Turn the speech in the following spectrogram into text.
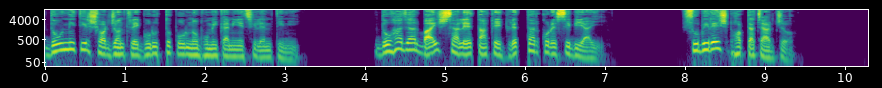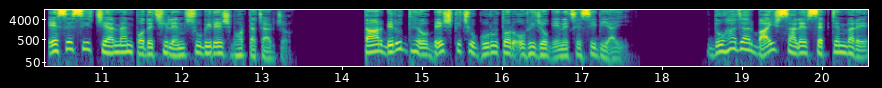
দুর্নীতির ষড়যন্ত্রে গুরুত্বপূর্ণ ভূমিকা নিয়েছিলেন তিনি। দুহাজার বাইশ সালে তাঁকে গ্রেপ্তার করে সিবিআই। সুবীরেশ ভট্টাচার্য। এসএসসির চেয়ারম্যান পদে ছিলেন সুবীরেশ ভট্টাচার্য। তার বিরুদ্ধেও বেশ কিছু গুরুতর অভিযোগ এনেছে সিবিআই। দুহাজার বাইশ সালের সেপ্টেম্বরে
